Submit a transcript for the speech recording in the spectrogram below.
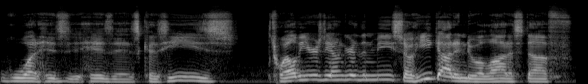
what his his is because he's 12 years younger than me, so he got into a lot of stuff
